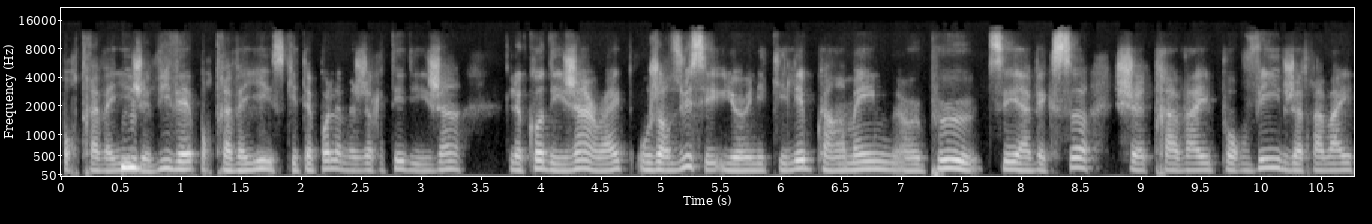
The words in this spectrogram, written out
pour travailler, mmh. je vivais pour travailler, ce qui n'était pas la majorité des gens, le cas des gens, right? Aujourd'hui, il y a un équilibre quand même un peu, tu sais, avec ça. Je travaille pour vivre, je travaille,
